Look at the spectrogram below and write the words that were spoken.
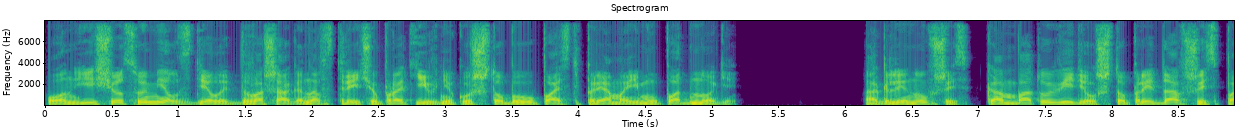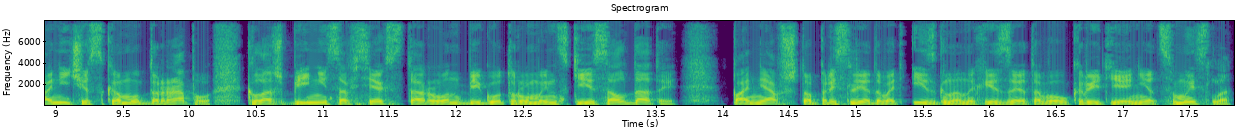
он еще сумел сделать два шага навстречу противнику, чтобы упасть прямо ему под ноги. Оглянувшись, комбат увидел, что, предавшись паническому драпу, к ложбине со всех сторон бегут румынские солдаты. Поняв, что преследовать изгнанных из этого укрытия нет смысла,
